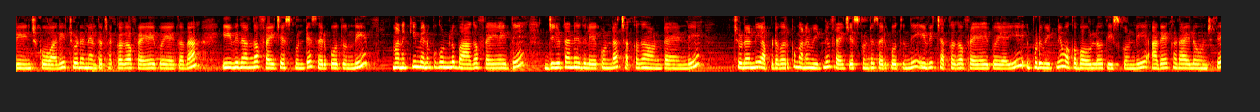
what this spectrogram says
వేయించుకోవాలి. చూడండి ఎంత చక్కగా ఫ్రై అయిపోయాయి కదా. ఈ విధంగా ఫ్రై చేసుకుంటే సరిపోతుంది. మనకి మినపగుండ్లు బాగా ఫ్రై అయితే జిగట అనేది లేకుండా చక్కగా ఉంటాయండి. చూడండి అప్పటి వరకు మనం వీటిని ఫ్రై చేసుకుంటే సరిపోతుంది. ఇవి చక్కగా ఫ్రై అయిపోయాయి. ఇప్పుడు వీటిని ఒక బౌల్లో తీసుకోండి. అదే కడాయిలో ఉంచితే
